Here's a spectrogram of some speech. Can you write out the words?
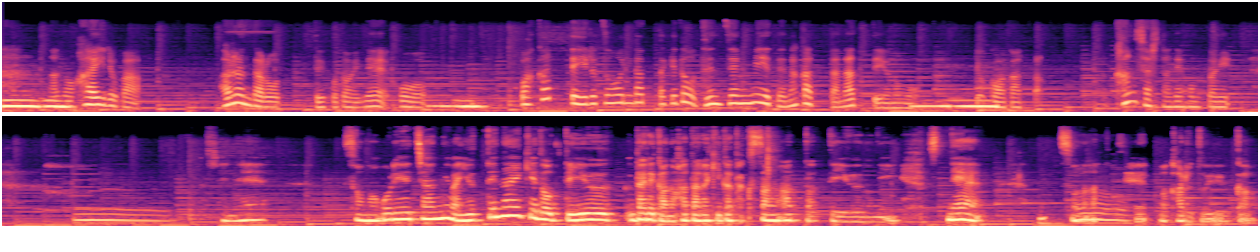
うん、あの配慮があるんだろうっていうことにねこう、うん、分かっているつもりだったけど全然見えてなかったなっていうのもよく分かった。感謝したね本当に。うん。私ねそのお礼ちゃんには言ってないけどっていう誰かの働きがたくさんあったっていうのにねそのあって分かるというか。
